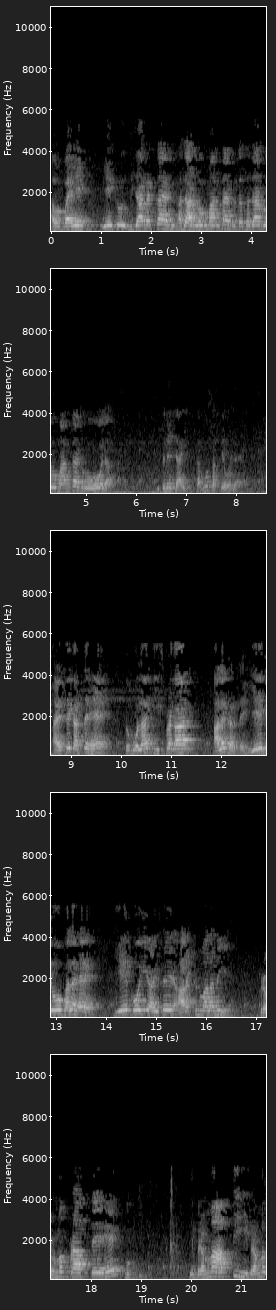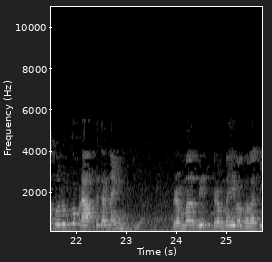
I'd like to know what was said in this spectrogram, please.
अब पहले एक विचार रखता है, फिर हज़ार लोग मानता है, फिर दस हज़ार लोग मानता है, फिर वो हो जाता है। इतने चाहिए, तब वो सत्य हो जाएगा। ऐसे करते हैं तो बोला कि इस प्रकार अलग करते हैं। ये जो फल है, ये कोई ऐसे आरक्षण वाला नहीं है। ब्रह्म प्राप्त है मुक्ति। ये ब्रह्म आपती ही, ब्रह्म स्वरूप को प्राप्त करना ही मुक्ति है। ब्रह्मविद ब्रह्म भवती।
